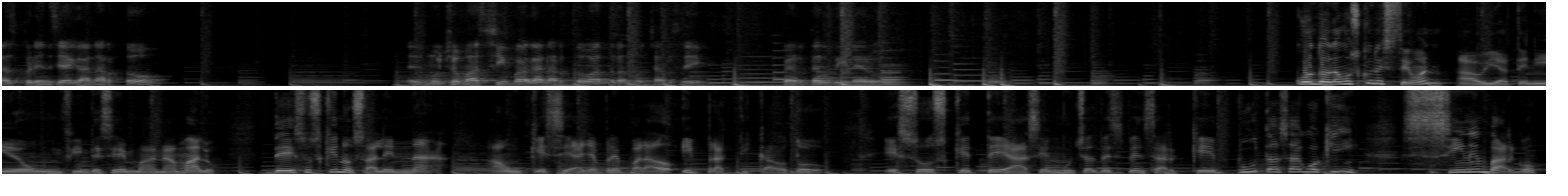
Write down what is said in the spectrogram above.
la experiencia de ganar todo. Es mucho más chimba ganar todo a trasnocharse y perder dinero. Cuando hablamos con Esteban, había tenido un fin de semana malo, de esos que no salen nada, aunque se haya preparado y practicado todo. Esos que te hacen muchas veces pensar qué putas hago aquí. Sin embargo,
